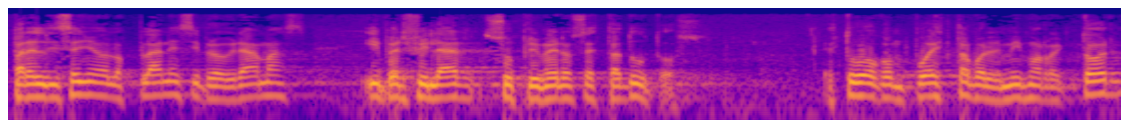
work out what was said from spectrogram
para el diseño de los planes y programas y perfilar sus primeros estatutos. Estuvo compuesta por el mismo rector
